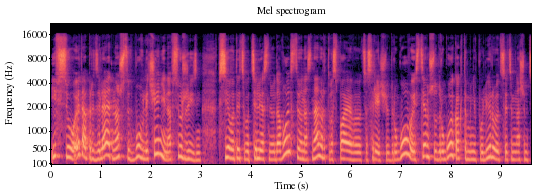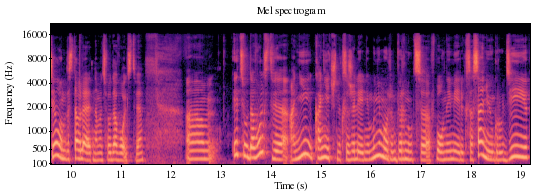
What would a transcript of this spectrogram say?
И все, это определяет нашу судьбу влечений на всю жизнь. Все вот эти вот телесные удовольствия у нас намертво спаиваются с речью другого и с тем, что другой как-то манипулирует с этим нашим телом, доставляет нам эти удовольствия. Эти удовольствия, они конечны, к сожалению. Мы не можем вернуться в полной мере к сосанию груди,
